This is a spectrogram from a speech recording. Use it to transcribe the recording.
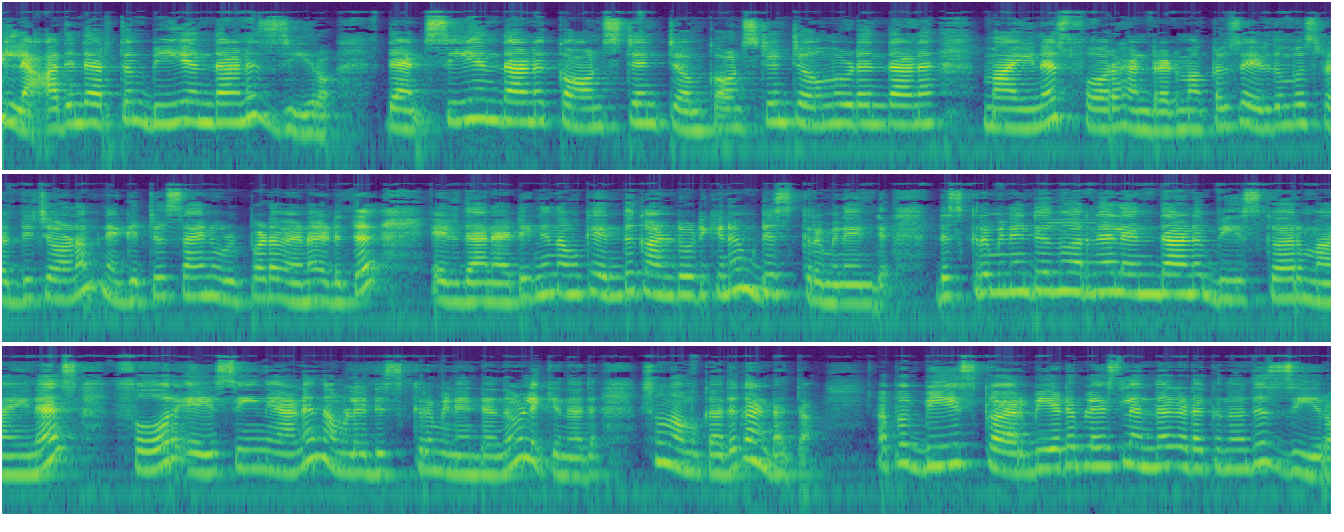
ഇല്ല. അതിന്റെ അർത്ഥം ബി എന്താണ്? സീറോ ദെൻ സി എന്താണ്? കോൺസ്റ്റന്റ് ടേം കോൺസ്റ്റന്റ് ടേം ഇവിടെ എന്താണ്? മൈനസ് ഫോർ ഹൺഡ്രഡ് മക്കൾസ് എഴുതുമ്പോൾ ശ്രദ്ധിച്ചോണം. നെഗറ്റീവ് സൈൻ ഉൾപ്പെടെ വേണം എടുത്ത് എഴുതാനായിട്ട്. ഇനി നമുക്ക് എന്ത് കണ്ടുപിടിക്കണം? ഡിസ്ക്രിമിനന്റ് ഡിസ്ക്രിമിനന്റ് എന്ന് പറഞ്ഞാൽ എന്താണ്? B square minus four A സിനെയാണ് നമ്മൾ ഡിസ്ക്രിമിനന്റ് എന്ന് വിളിക്കുന്നത്. സോ നമുക്കത് കണ്ടെത്താം. അപ്പോൾ ബി സ്ക്വയർ ബിയുടെ പ്ലേസിൽ എന്താ കിടക്കുന്നത്? സീറോ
